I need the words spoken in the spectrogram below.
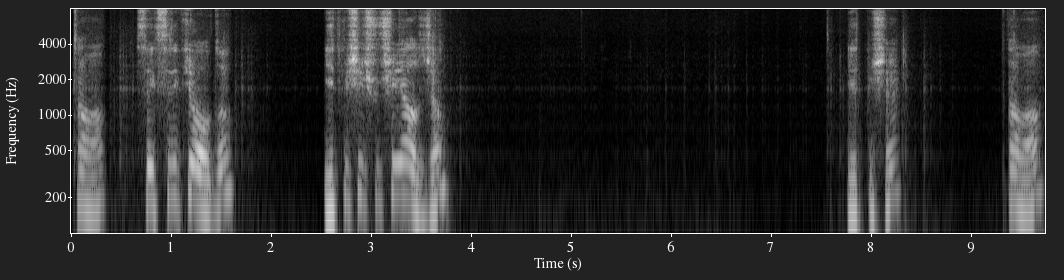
Tamam. 82 oldu. 70'i şu şeyi alacağım. 70'e. Tamam.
